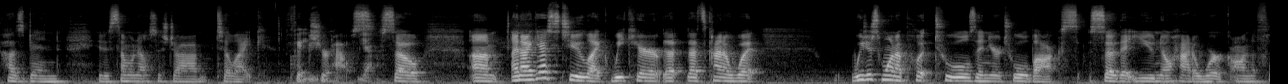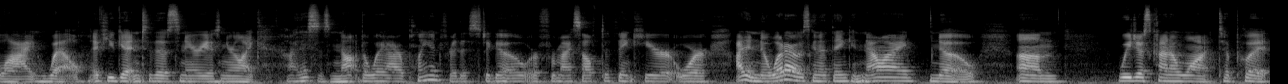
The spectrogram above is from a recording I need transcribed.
husband. It is someone else's job to like fix your house. Yeah. So, um, and I guess too, like we care. That, that's kind of what we just want to put tools in your toolbox so that you know how to work on the fly well. If you get into those scenarios and you're like, oh, this is not the way I planned for this to go, or for myself to think here, or I didn't know what I was going to think and now I know. Um, we just kind of want to put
